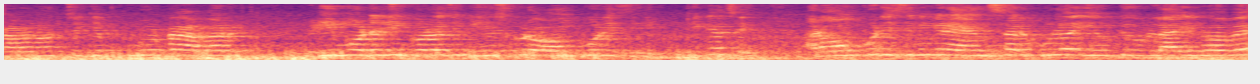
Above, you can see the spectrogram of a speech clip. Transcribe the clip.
কারণ হচ্ছে যে পুরোটা আবার রিমডেলিং করা হয়েছে বিশেষ করে অঙ্ক রিসিনিং ঠিক আছে? আর অঙ্ক রিসিনিং এর অ্যান্সারগুলো ইউটিউব লাইভ হবে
